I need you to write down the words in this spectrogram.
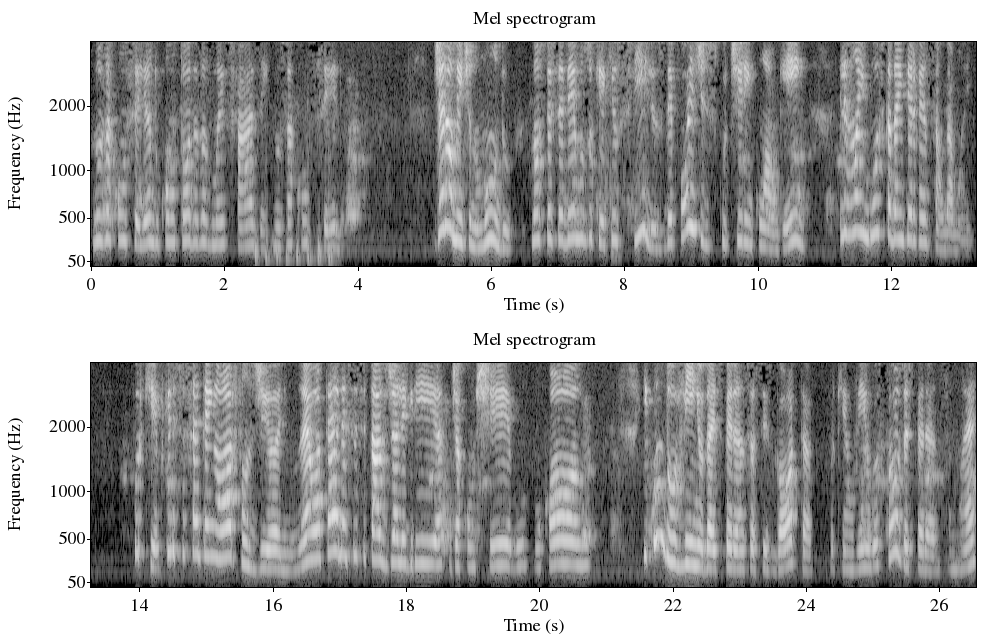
nos aconselhando como todas as mães fazem, nos aconselham. Geralmente no mundo, nós percebemos o quê? Que os filhos, depois de discutirem com alguém, eles vão em busca da intervenção da mãe. Por quê? Porque eles se sentem órfãos de ânimo, né? ou até necessitados de alegria, de aconchego, um colo. E quando o vinho da esperança se esgota, porque é um vinho gostoso a esperança, não é?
